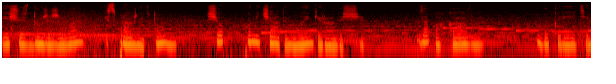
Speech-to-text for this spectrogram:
є щось дуже живе і справжнє в тому, щоб помічати маленькі радощі, запах кави або квітів,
